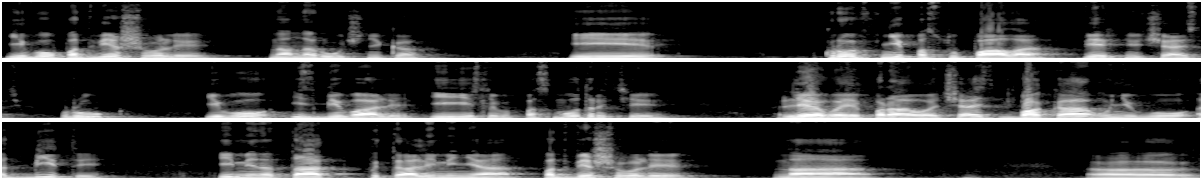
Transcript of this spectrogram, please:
его подвешивали на наручниках, и кровь не поступала в верхнюю часть рук, его избивали. И если вы посмотрите, левая и правая часть, бока у него отбиты. Именно так пытали меня, подвешивали на э,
